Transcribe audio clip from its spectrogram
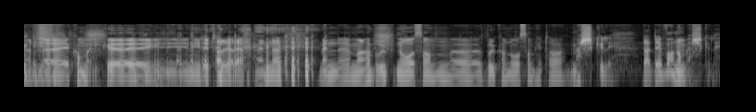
Men uh, jeg kommer ikke uh, inn i detaljer der. Men, uh, men man har brukt noe som, bruker noe som heter merkelig. Da, det var noe merkelig.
